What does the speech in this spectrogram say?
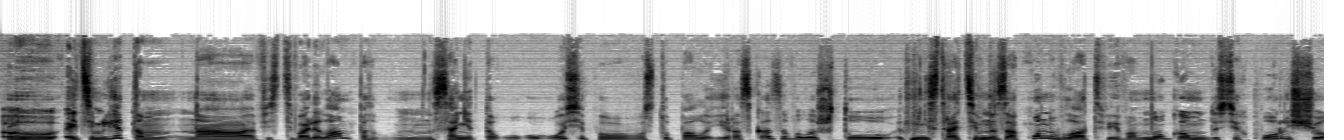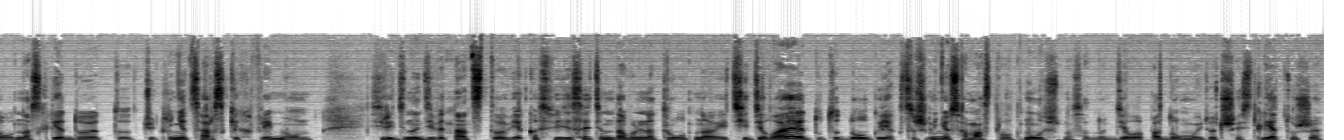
Э, Э, этим летом на фестивале «Лампа» Санита Осипова выступала и рассказывала, что административный закон в Латвии во многом до сих пор еще наследует чуть ли не царских времен. Середины XIX века в связи с этим довольно трудно эти дела идут долго. Я, к сожалению, сама столкнулась, у нас одно дело по дому идет 6 лет уже.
